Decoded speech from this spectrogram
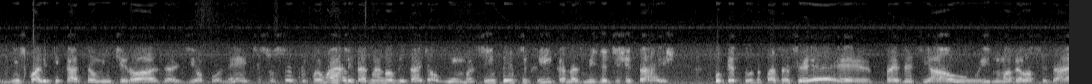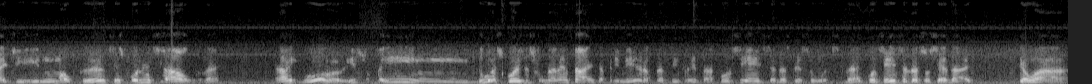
desqualificação mentirosa de oponentes, isso sempre foi uma realidade, não é novidade alguma. Se intensifica nas mídias digitais porque tudo passa a ser presencial e numa velocidade e num alcance exponencial, né? A rigor, isso tem duas coisas fundamentais. A primeira, para se enfrentar, a consciência das pessoas, né? consciência da sociedade, que é uma,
